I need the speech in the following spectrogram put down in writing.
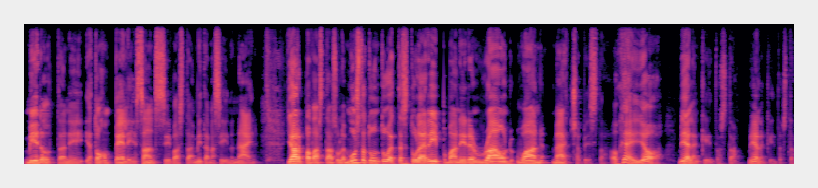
Middletoniin ja tohon peliin Sanssiin vastaan, mitä mä siinä näin. Jarppa vastaa sulle. Musta tuntuu, että se tulee riippumaan niiden round one matchupista. Okei, okay, joo. Mielenkiintoista, mielenkiintoista.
